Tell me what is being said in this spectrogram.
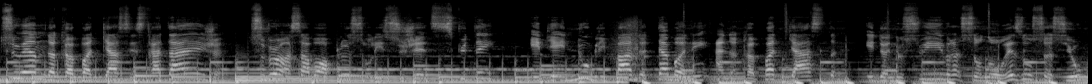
Tu aimes notre podcast Les Stratèges? Tu veux en savoir plus sur les sujets discutés? Eh bien, n'oublie pas de t'abonner à notre podcast et de nous suivre sur nos réseaux sociaux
